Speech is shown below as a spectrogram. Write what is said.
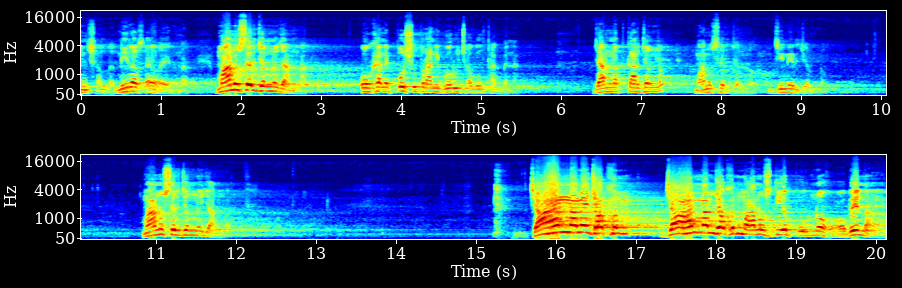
ইনশাল্লাহ নিরাশা হয় না। মানুষের জন্য জান্নাত। ওখানে পশু, প্রাণী, গরু, ছাগল থাকবে না। জান্নাত কার জন্য? মানুষের জন্য, জিনের জন্য। মানুষের জন্যই জান্নাত। জাহান নামে যখন জাহান নাম যখন মানুষ দিয়ে পূর্ণ হবে না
